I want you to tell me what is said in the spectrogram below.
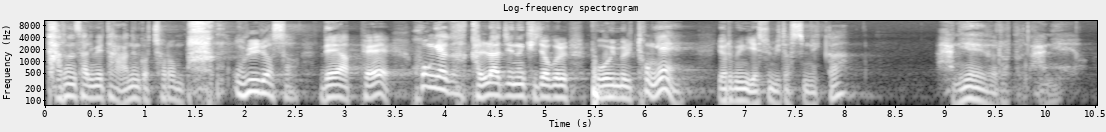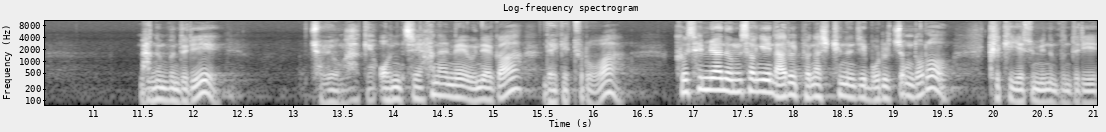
다른 사람이 다 아는 것처럼 막 울려서 내 앞에 홍해가 갈라지는 기적을 보임을 통해 여러분이 예수 믿었습니까? 아니에요, 여러분. 아니에요. 많은 분들이 조용하게 언제 하나님의 은혜가 내게 들어와 그 세미한 음성이 나를 변화시키는지 모를 정도로 그렇게 예수 믿는 분들이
